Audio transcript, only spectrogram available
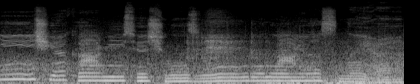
Ніч, яка місячна зоряна ясная.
